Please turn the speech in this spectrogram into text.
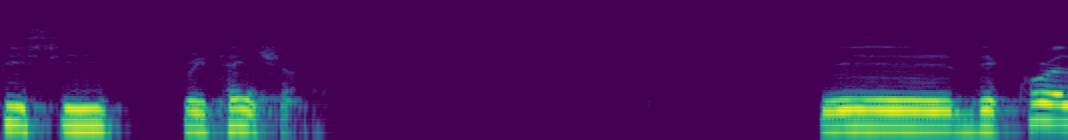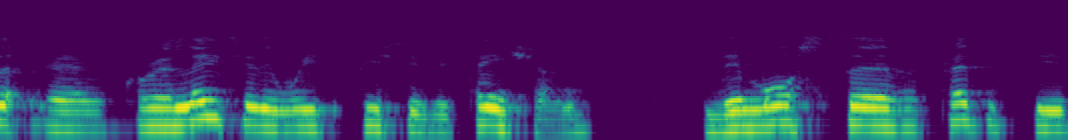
PC retention. Uh, the uh, correlated with PC retention, the most uh, predictive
